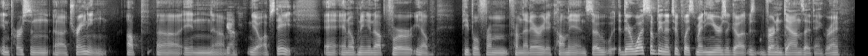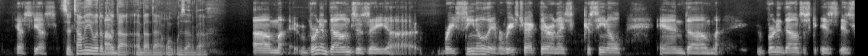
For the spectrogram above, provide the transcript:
in person uh, training up uh, in um, Yeah. you know upstate, and, and opening it up for you know people from from that area to come in. So there was something that took place many years ago. It was Vernon Downs, I think, right? yes. Yes. So tell me a little bit Um, about about that. What was that about? Um, Vernon Downs is a uh, racino. They have a racetrack there, a nice casino, and um, Vernon Downs is, is is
